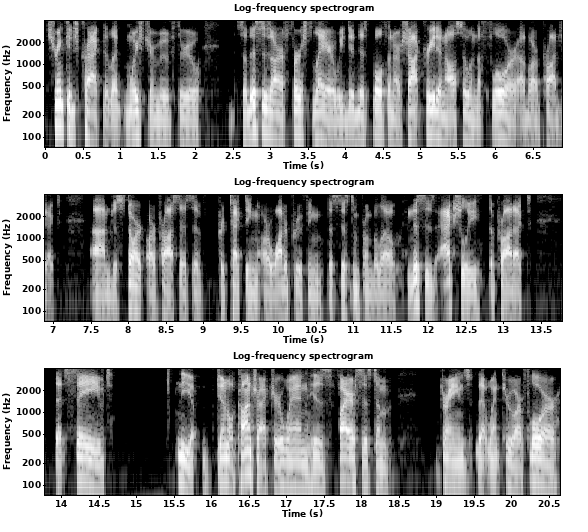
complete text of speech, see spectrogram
shrinkage crack that let moisture move through. So this is our first layer. We did this both in our shotcrete and also in the floor of our project um, to start our process of protecting or waterproofing the system from below. And this is actually the product that saved the general contractor when his fire system drains that went through our floor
